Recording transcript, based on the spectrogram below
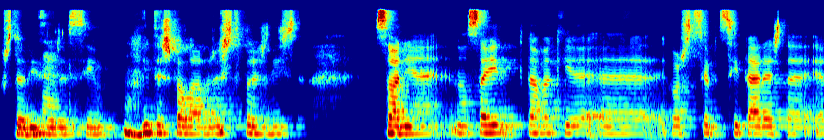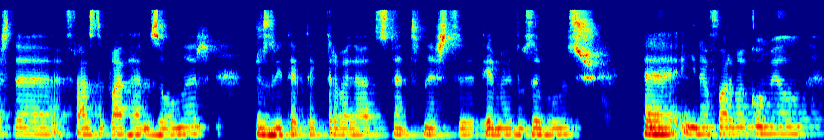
Estou a dizer Nada. assim muitas palavras depois disto. Sónia, não sei, estava aqui a, a, gosto sempre de citar esta, esta frase do padre Hans Zollner, jesuíta que tem trabalhado tanto neste tema dos abusos uh, e na forma como ele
